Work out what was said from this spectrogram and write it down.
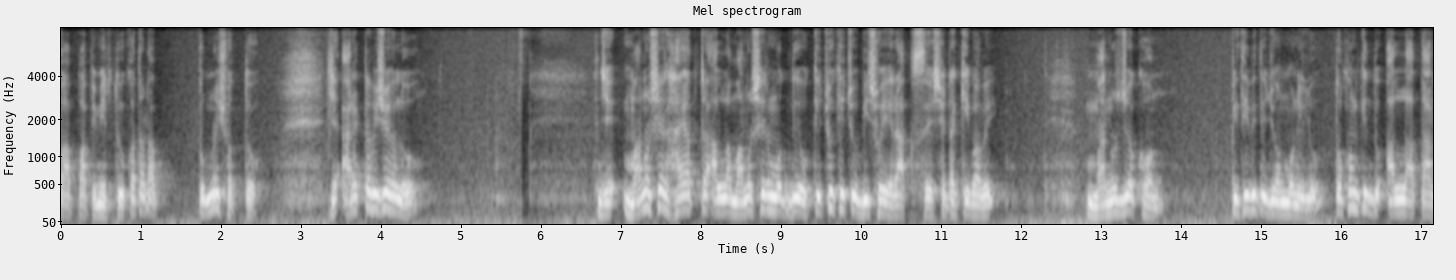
পাপ, পাপে মৃত্যু, কথাটা পূর্ণই সত্য। যে আরেকটা বিষয় হলো যে মানুষের হায়াতটা আল্লাহ মানুষের মধ্যেও কিছু কিছু বিষয়ে রাখছে, সেটা কীভাবে? মানুষ যখন পৃথিবীতে জন্ম নিল, তখন কিন্তু আল্লাহ তার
